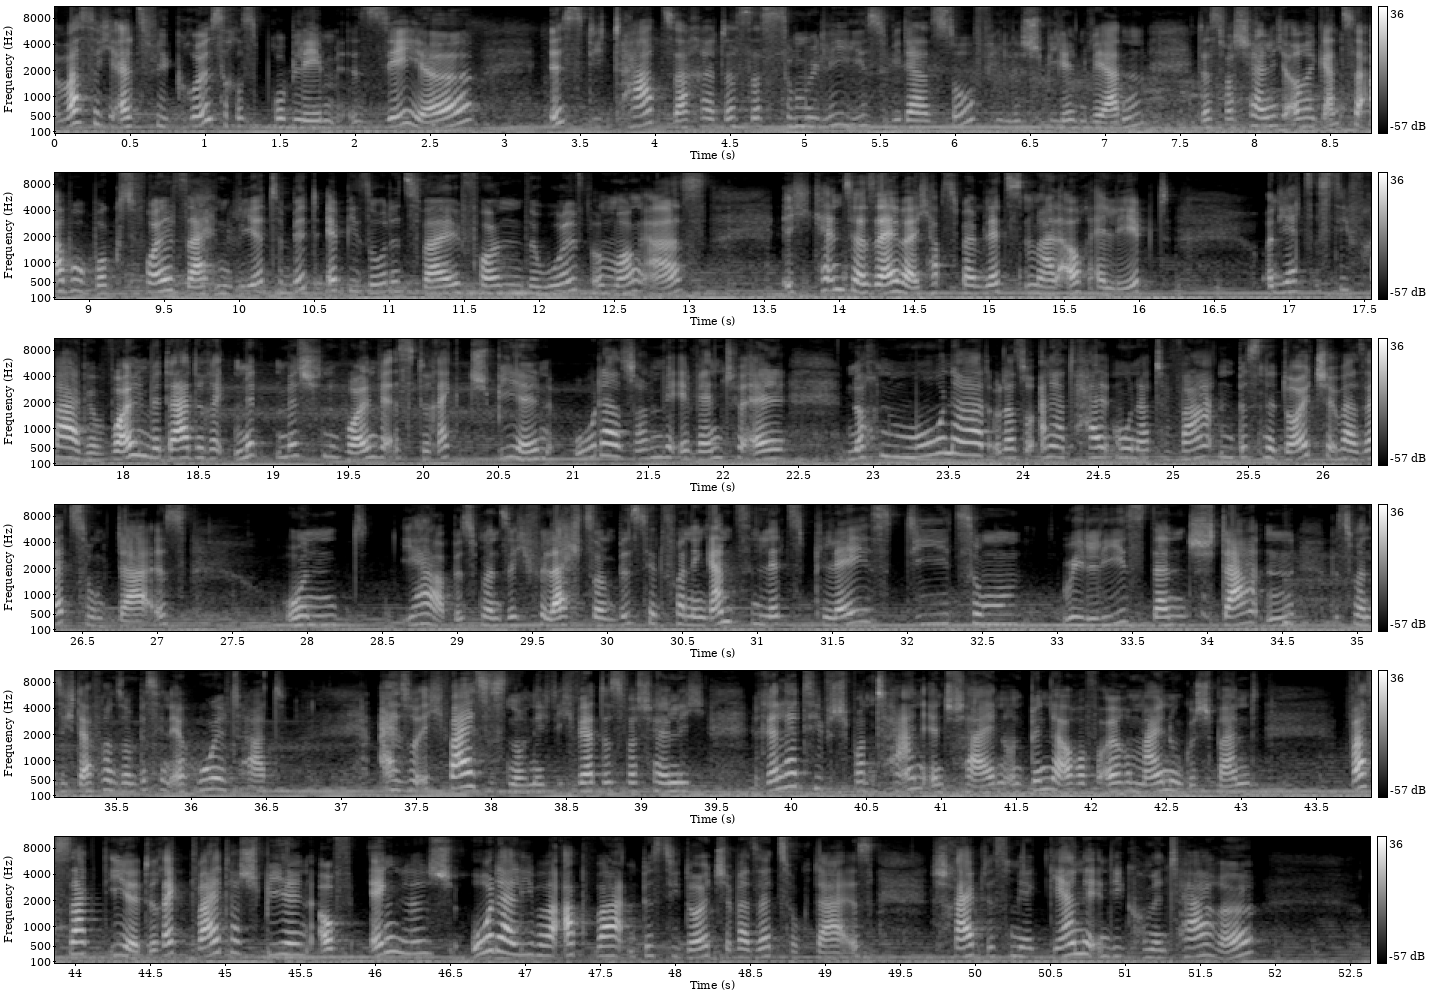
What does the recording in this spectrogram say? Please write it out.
was ich als viel größeres Problem sehe, ist die Tatsache, dass das zum Release wieder so viele spielen werden, dass wahrscheinlich eure ganze Abo-Box voll sein wird mit Episode 2 von The Wolf Among Us. Ich kenne es ja selber, ich habe es beim letzten Mal auch erlebt. Und jetzt ist die Frage, wollen wir da direkt mitmischen, wollen wir es direkt spielen oder sollen wir eventuell noch einen Monat oder so anderthalb Monate warten, bis eine deutsche Übersetzung da ist und ja, bis man sich vielleicht so ein bisschen von den ganzen Let's Plays, die zum Release dann starten, bis man sich davon so ein bisschen erholt hat. Also ich weiß es noch nicht. Ich werde das wahrscheinlich relativ spontan entscheiden und bin da auch auf eure Meinung gespannt. Was sagt ihr? Direkt weiterspielen auf Englisch oder lieber abwarten, bis die deutsche Übersetzung da ist? Schreibt es mir gerne in die Kommentare.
